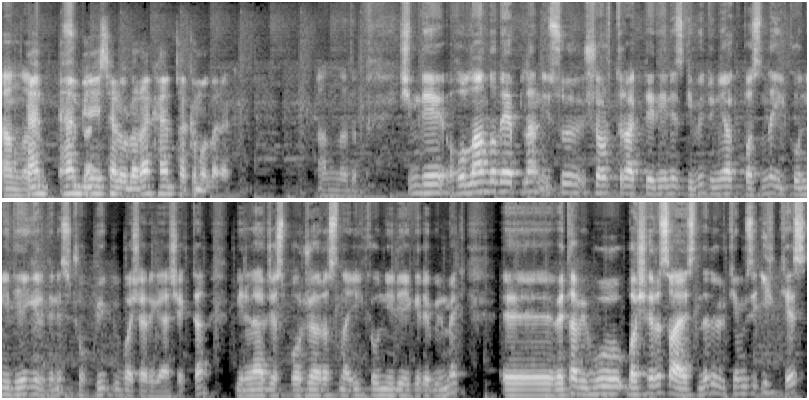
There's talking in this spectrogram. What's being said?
Anladım. Hem hem Süper. bireysel olarak hem takım olarak. Anladım. Şimdi Hollanda'da yapılan ISU Short Track dediğiniz gibi Dünya Kupası'nda ilk 17'ye girdiniz. Çok büyük bir başarı gerçekten. Binlerce sporcu arasında ilk 17'ye girebilmek. Ee, ve tabii bu başarı sayesinde de ülkemizi ilk kez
